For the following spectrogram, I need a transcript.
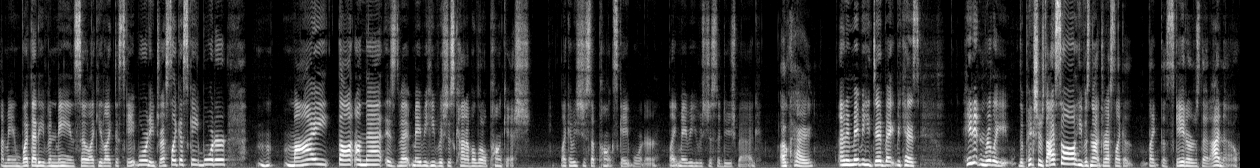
I mean, what that even means. So, like, he liked to skateboard, he dressed like a skateboarder. M- my thought on that is that maybe he was just kind of a little punkish. Like, he was just a punk skateboarder. Like, maybe he was just a douchebag. okay. I mean, maybe he did make, because he didn't really, the pictures I saw, he was not dressed like a like the skaters that I know.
